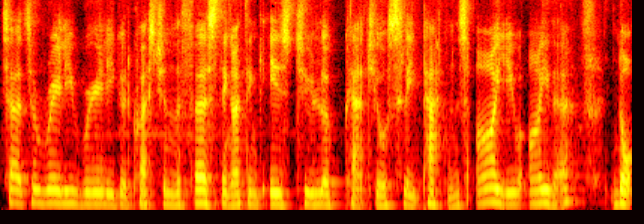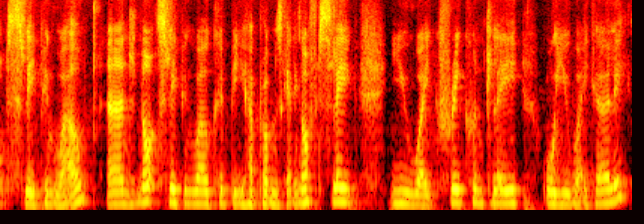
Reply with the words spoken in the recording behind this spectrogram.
So it's a really, really good question. The first thing I think is to look at your sleep patterns. Are you either not sleeping well? And not sleeping well could be you have problems getting off to sleep, you wake frequently, or you wake early.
